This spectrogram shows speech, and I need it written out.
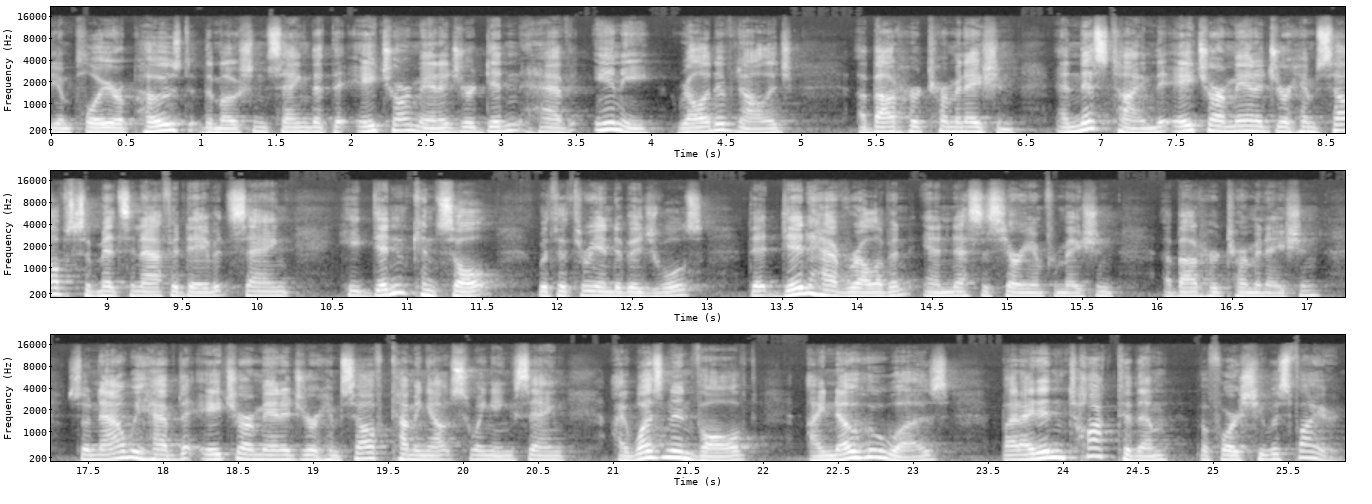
the employer opposed the motion, saying that the HR manager didn't have any relative knowledge about her termination. And this time, the HR manager himself submits an affidavit saying he didn't consult with the three individuals that did have relevant and necessary information about her termination. So now we have the HR manager himself coming out swinging, saying, I wasn't involved, I know who was, but I didn't talk to them before she was fired.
